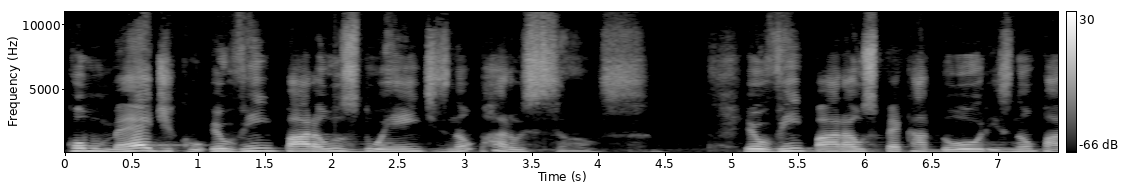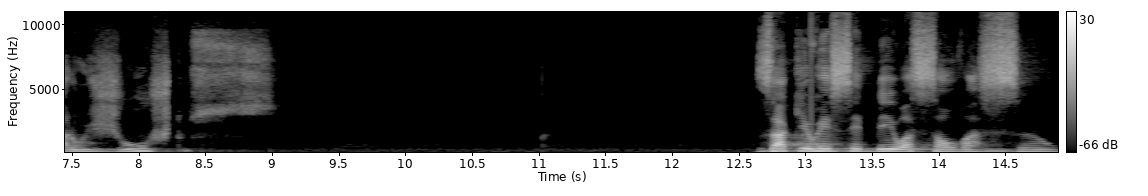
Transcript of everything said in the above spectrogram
como médico, eu vim para os doentes, não para os sãos. Eu vim para os pecadores, não para os justos. Zaqueu recebeu a salvação,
